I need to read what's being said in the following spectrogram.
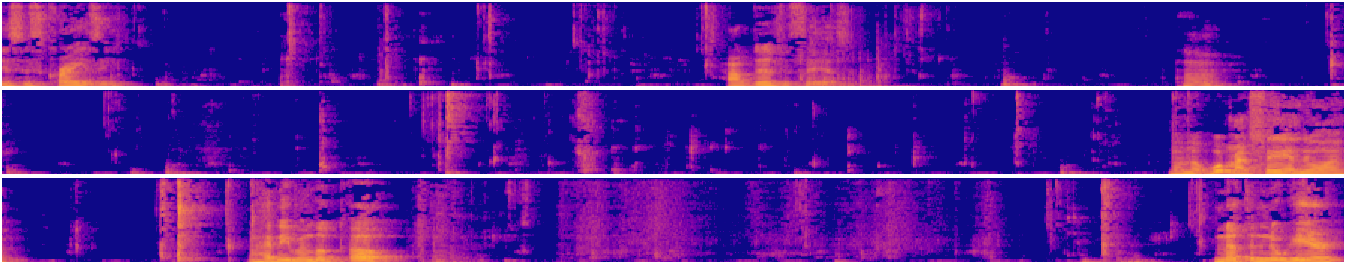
This is crazy. How good this is. Hmm. I don't know what my chin doing. I hadn't even looked up. Nothing new here.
